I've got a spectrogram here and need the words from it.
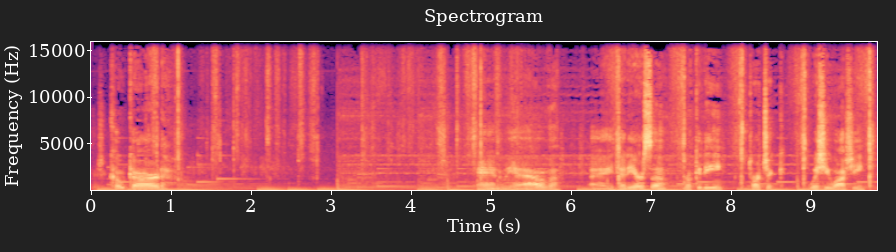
There's your code card. And we have a Teddiursa, Rookidee, Torchic, Wishiwashi. Wait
